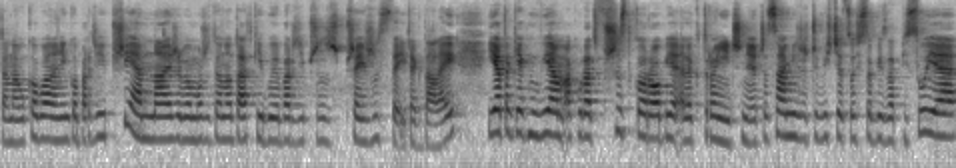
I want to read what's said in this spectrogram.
ta nauka była dla niego bardziej przyjemna i żeby może te notatki były bardziej prze- przejrzyste i tak dalej. Ja tak jak mówiłam, akurat wszystko robię elektronicznie. Czasami rzeczywiście coś sobie zapisuję,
